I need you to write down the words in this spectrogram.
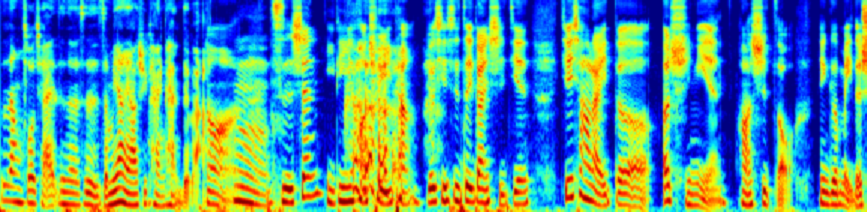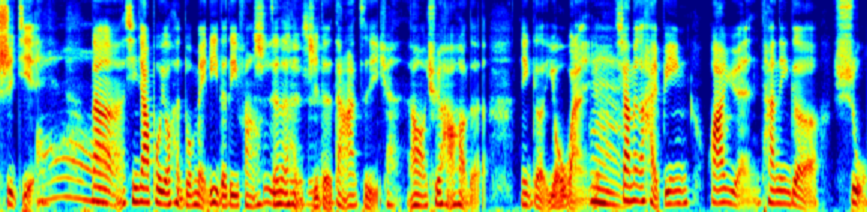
这样说起来真的是怎么样也要去看看，对吧？嗯嗯，此生一定要去一趟，尤其是这段时间，接下来的二十年哈是走那个美的世界哦。那新加坡有很多美丽的地方，是真的很值得大家自己去，然后去好好的那个游玩，嗯，像那个海滨。花园，它那个树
